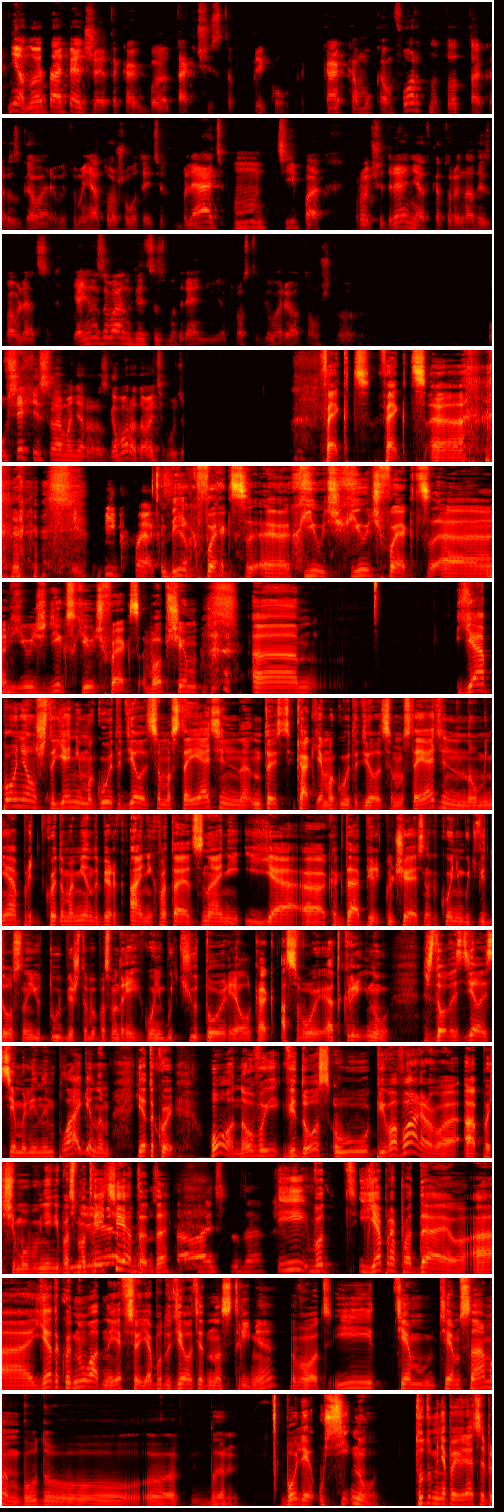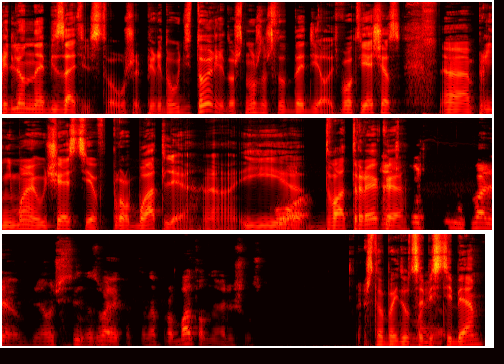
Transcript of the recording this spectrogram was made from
Не, ну это опять же, это как бы так чисто прикол. Как- Как кому комфортно, тот так и разговаривает. У меня тоже вот этих, блядь, м, типа, прочей дряни, от которой надо избавляться. Я не называю англицизмы дрянью, я просто говорю о том, что у всех есть своя манера разговора, давайте будем Facts, facts. э, Big facts. Big facts, э, huge, huge facts, Мгм. huge dicks, huge facts. В общем, эм, я понял, что я не могу это делать самостоятельно. Ну, то есть, как, я могу это делать самостоятельно, но у меня при какой-то момент, например, а, не хватает знаний, и я, э, когда переключаюсь на какой-нибудь видос на ютубе, чтобы посмотреть какой-нибудь тьюториал, как освоить, открыть, ну, что-то сделать с тем или иным плагином, я такой, о, новый видос у Пивоварова, а почему бы мне не посмотреть Не, это, да? Давай сюда. И вот я пропадаю, а я такой, ну ладно, я все, я буду делать это на стриме, вот, и тем, тем самым буду, э, как бы, более уси... ну, тут у меня появляются определенные обязательства уже перед аудиторией, потому что нужно что-то доделать. Вот я сейчас принимаю участие в про-батле, э, и О. два Меня трека, очень сильно звали, меня очень сильно звали как-то на про батл, но я решил, что... что обойдутся без моё. тебя.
